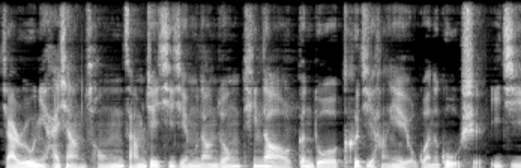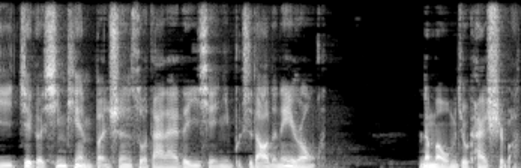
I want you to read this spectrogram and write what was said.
假如你还想从咱们这期节目当中听到更多科技行业有关的故事，以及这个芯片本身所带来的一些你不知道的内容，那么我们就开始吧。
